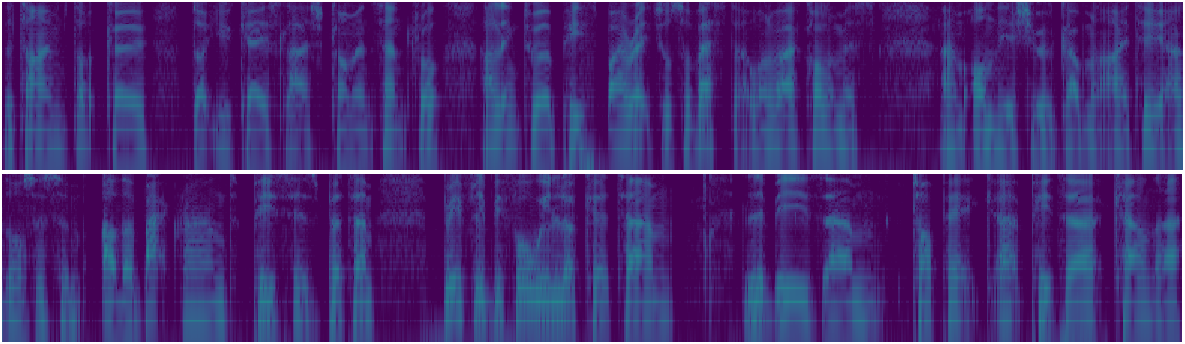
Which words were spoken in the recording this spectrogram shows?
thetimes.co.uk slash comment central, I'll link to a piece by Rachel Sylvester, one of our columnists, um, on the issue of government IT and also some other background pieces. But um, briefly, before we look at um, Libby's um, topic, uh, Peter Kellner.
